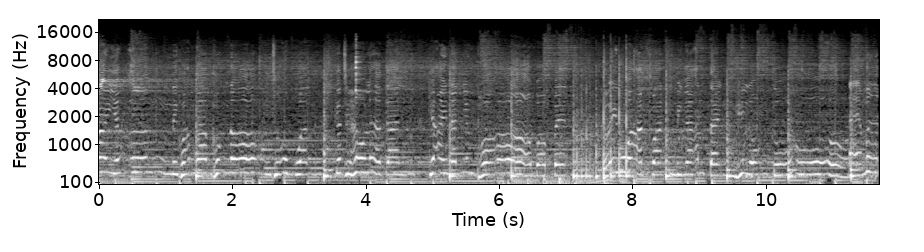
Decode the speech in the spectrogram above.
ไอ้ยังเอื้องในความงามของน้องทุกวันก็จะเฮาเลิกกันแค่ไอ้นั้นยังพอบ่เป็นเคยวาดฝันมีงานแต่งให้ลงตัวแต่มือ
